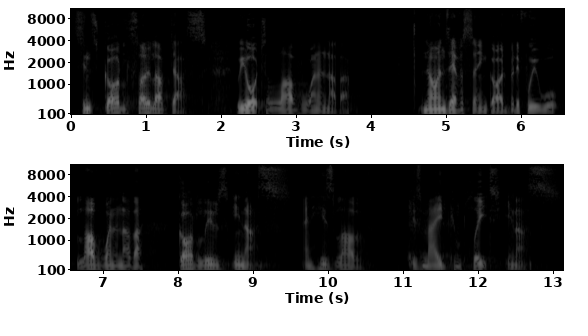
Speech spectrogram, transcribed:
since God so loved us, we ought to love one another. No one's ever seen God, but if we love one another, God lives in us and his love is made complete in us.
